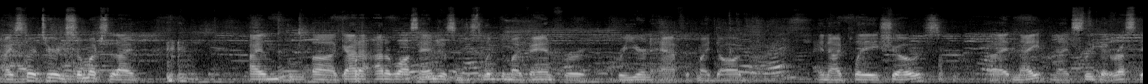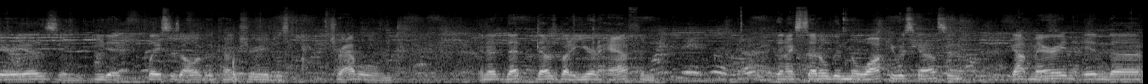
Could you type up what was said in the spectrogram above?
I, I started touring so much that I I uh, got out of Los Angeles and just lived in my van for, for a year and a half with my dog. And I'd play shows uh, at night, and I'd sleep at rest areas and eat at places all over the country and just travel. And, and that, that, that was about a year and a half. And then I settled in Milwaukee, Wisconsin, got married, and uh,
